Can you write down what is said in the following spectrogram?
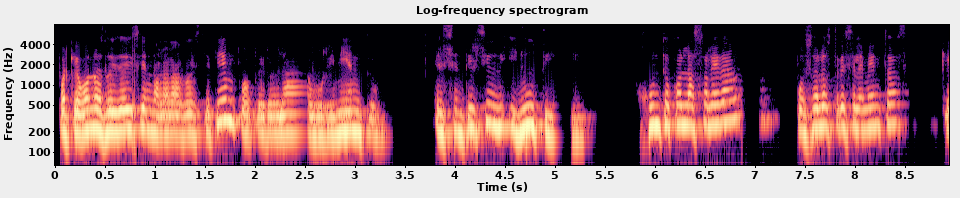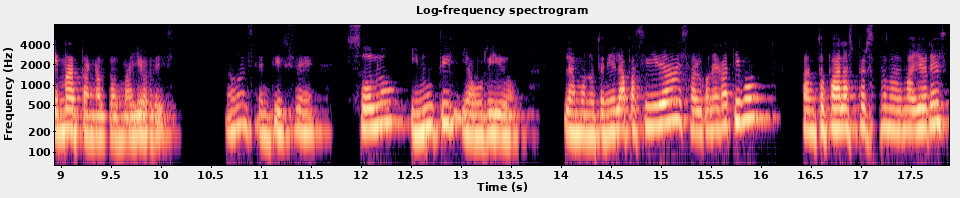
Porque bueno, os lo he ido diciendo a lo largo de este tiempo, pero el aburrimiento, el sentirse inútil, junto con la soledad, pues son los tres elementos que matan a los mayores. ¿no? El sentirse solo, inútil y aburrido. La monotonía y la pasividad es algo negativo, tanto para las personas mayores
